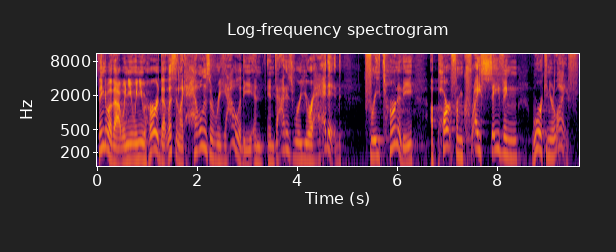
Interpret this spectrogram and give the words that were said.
Think about that when you, when you heard that, listen, like hell is a reality, and, and that is where you're headed for eternity apart from Christ's saving work in your life.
